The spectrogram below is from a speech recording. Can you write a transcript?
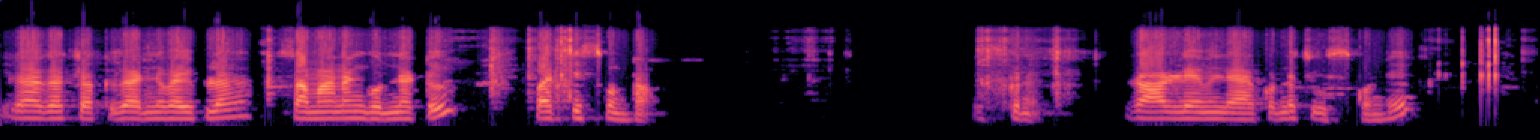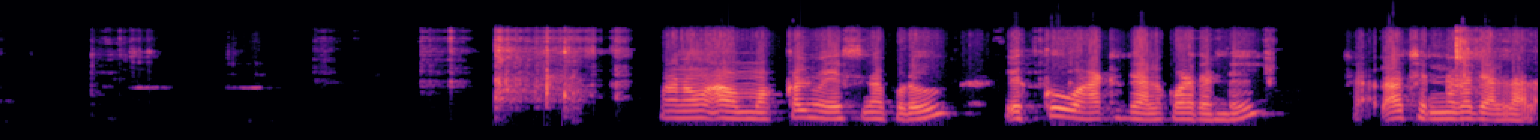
ఇలాగ చక్కగా అన్ని వైపులా సమానంగా ఉన్నట్టు పరిచేసుకుంటాం తీసుకుని రాళ్ళు ఏమి లేకుండా చూసుకోండి. మనం ఆ మొక్కలు వేసినప్పుడు ఎక్కువ వాటర్ చల్లకూడదండి. చాలా చిన్నగా చల్లాల.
